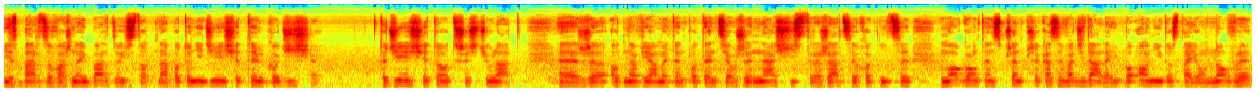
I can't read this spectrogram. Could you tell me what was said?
jest bardzo ważna i bardzo istotna, bo to nie dzieje się tylko dzisiaj. To dzieje się to od 6 lat, e, że odnawiamy ten potencjał, że nasi strażacy, ochotnicy mogą ten sprzęt przekazywać dalej, bo oni dostają nowy,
